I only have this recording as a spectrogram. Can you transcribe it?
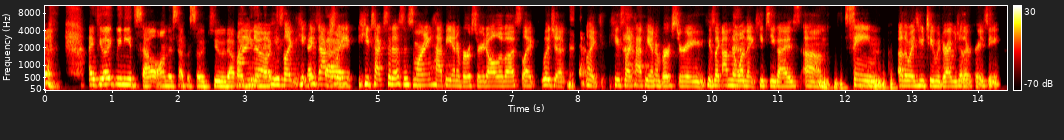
I feel like we need Sal on this episode too. That might I be know. Next, he's like, he, he's actually, he texted us this morning, happy anniversary to all of us. Like, legit. like, he's like, happy anniversary. He's like, I'm the one that keeps you guys um, sane. Otherwise, you two would drive each other crazy.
